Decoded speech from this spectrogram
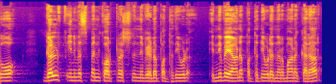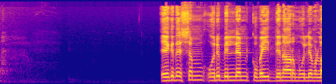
go Gulf investment corporation എന്നിവയുടെ പദ്ധതിയുടെ എന്നിവയാണ് പദ്ധതിയുടെ നിർമ്മാണ കരാർ. ഏകദേശം ഒരു ബില്യൺ കുവൈത്ത് ദിനാർ മൂല്യമുള്ള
